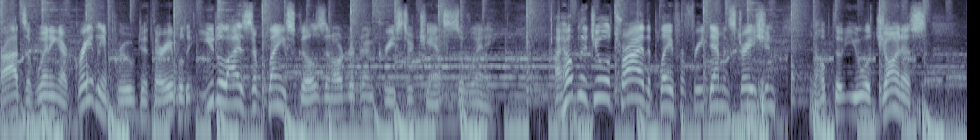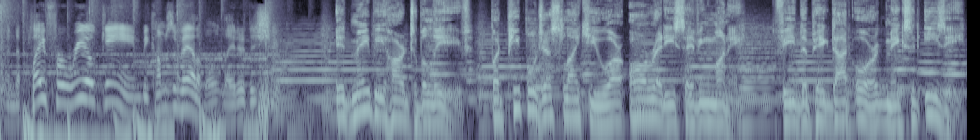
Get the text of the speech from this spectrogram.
And their odds of winning are greatly improved if they're able to utilize their playing skills in order to increase their chances of winning. I hope that you will try the Play for Free demonstration and hope that you will join us when the Play for Real game becomes available later this year. It may be hard to believe, but people just like you are already saving money. FeedThePig.org makes it easy.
